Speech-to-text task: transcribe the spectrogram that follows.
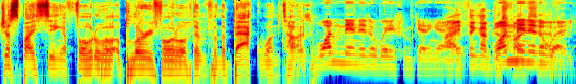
just by seeing a photo, a blurry photo of them from the back one time. I time. was one minute away from getting out. I of think this. I'm just one minute 5'7". away.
